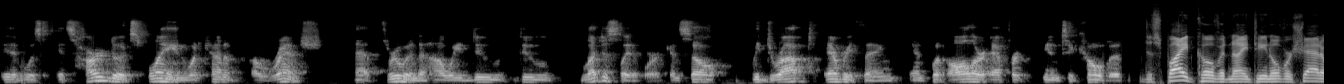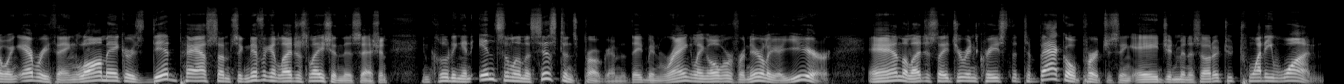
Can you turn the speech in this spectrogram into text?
it was it's hard to explain what kind of a wrench that threw into how we do do legislative work, and so we dropped everything and put all our effort into COVID. Despite COVID 19 overshadowing everything, lawmakers did pass some significant legislation this session, including an insulin assistance program that they'd been wrangling over for nearly a year. And the legislature increased the tobacco purchasing age in Minnesota to 21.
